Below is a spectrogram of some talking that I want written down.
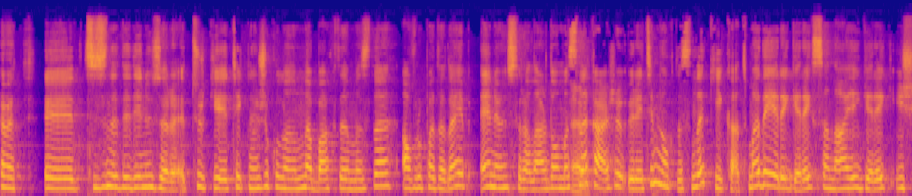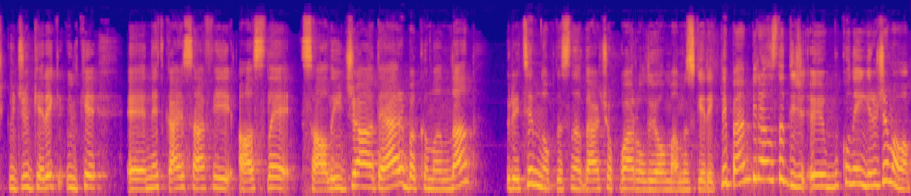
Evet, e, sizin de dediğiniz üzere Türkiye teknoloji kullanımına baktığımızda Avrupa'da da hep en ön sıralarda olmasına Evet. karşı üretim noktasındaki katma değeri gerek sanayi gerek iş gücü gerek ülke e, net gayri safi hasıla sağlayacağı değer bakımından üretim noktasında daha çok var oluyor olmamız gerekli. Ben biraz da e, bu konuya gireceğim ama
